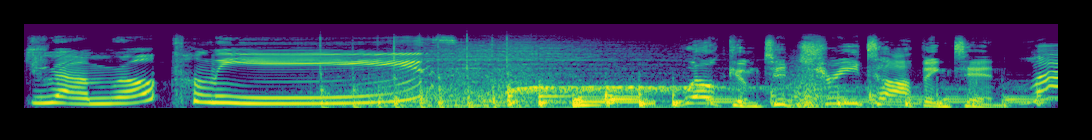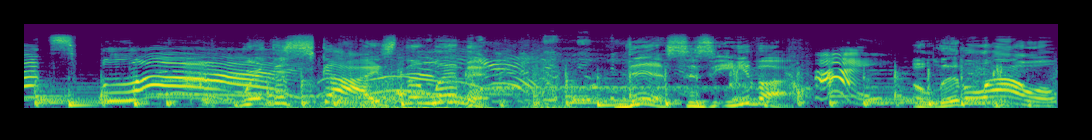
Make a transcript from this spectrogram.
Drum roll, please. Welcome to Treetopington, Let's fly! where the sky's the limit. This is Eva, Hi. a little owl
